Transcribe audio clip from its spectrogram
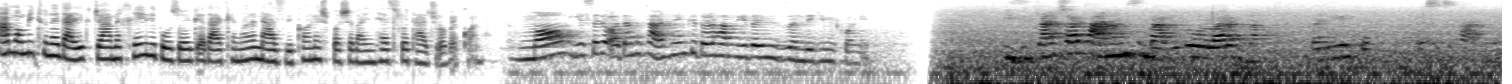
اما می‌تونه در یک جمع خیلی بزرگ یا در کنار نزدیکانش باشه و این حس رو تجربه کنه. ما یه سری آدم تنهاییم که دور هم دیگه داریم زندگی می‌کنیم. فیزیکا شاید تنها نیستیم بقیه دور برمونم ولی خب احساس تنهایی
